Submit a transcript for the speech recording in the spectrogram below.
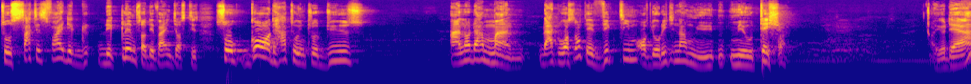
to satisfy the, the claims of divine justice. So God had to introduce another man that was not a victim of the original mu- mutation. Are you there?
